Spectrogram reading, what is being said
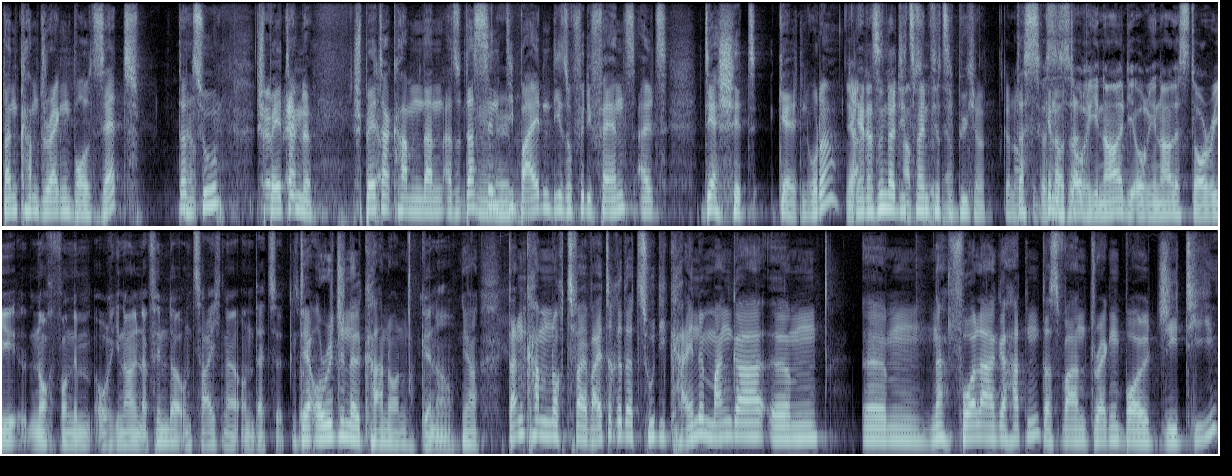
dann kam Dragon Ball Z dazu. Später, Äh, Ende. später kamen dann, also das sind Nee. die beiden, die so für die Fans als der Shit gelten, oder? Ja, das sind halt die absolut, 42 ja. Bücher. Genau. Das, Das genau, ist das da- Original, die originale Story noch von dem originalen Erfinder und Zeichner und that's it. So. der Original-Kanon. genau. Ja, dann kamen noch zwei weitere dazu, die keine Manga ähm, ähm, na, Vorlage hatten. Das waren Dragon Ball GT.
